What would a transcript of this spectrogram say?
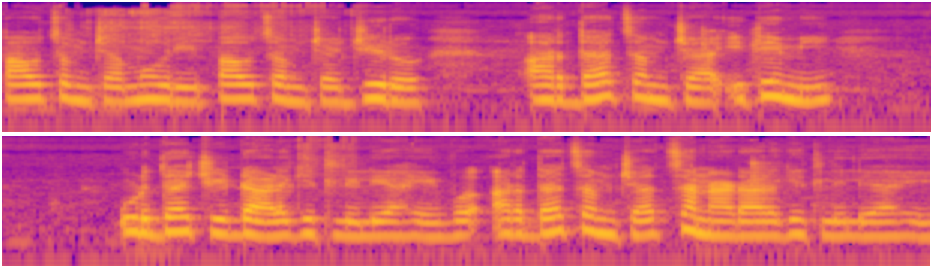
पाव चमचा मोहरी पाव चमचा जिरं अर्धा चमचा इथे मी उडदाची डाळ घेतलेली आहे व अर्धा चमचा चणा डाळ घेतलेली आहे.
